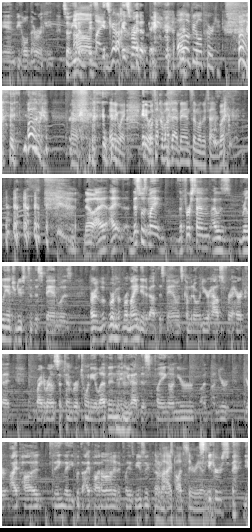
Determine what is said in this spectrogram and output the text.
and Behold the Hurricane. So you know, Oh it's, it's, it's right up there. oh behold the hurricane oh, oh my God. all right anyway Anyway. we'll talk about that band some other time but no, I, I, this was my the first time I was really introduced to this band was, or rem- reminded about this band was coming over to your house for a haircut, right around September of 2011, Mhm. and you had this playing on your on, on your your iPod thing that you put the iPod on and it plays music. Yeah, my what it's called. ipod stereo speakers. Yeah.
